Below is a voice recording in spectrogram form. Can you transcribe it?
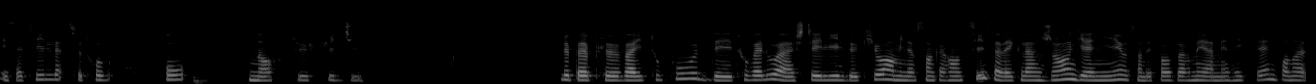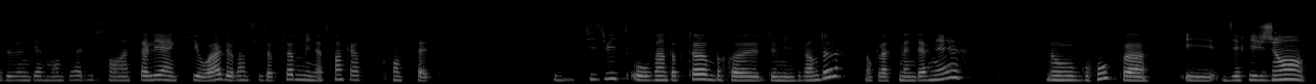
Et cette île se trouve au nord du Fuji. Le peuple Vaitupu des Tuvalu a acheté l'île de Kiowa en 1946 avec l'argent gagné au sein des forces armées américaines pendant la Deuxième Guerre mondiale. Ils sont installés à Kiowa le 26 octobre 1947. Du 18 au 20 octobre 2022, euh, donc la semaine dernière, nos groupes et dirigeants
